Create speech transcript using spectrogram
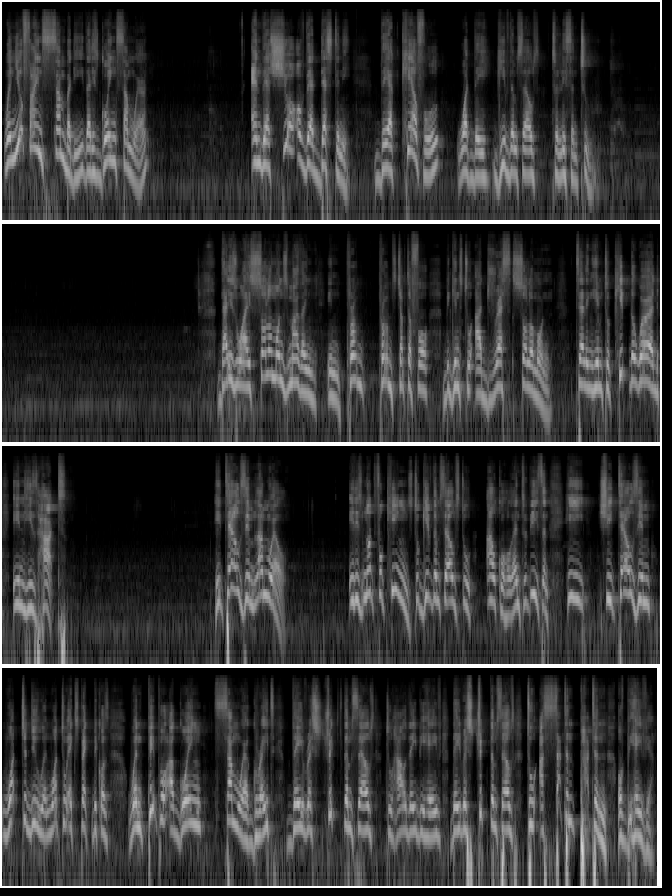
When you find somebody that is going somewhere and they're sure of their destiny, they are careful what they give themselves to listen to. That is why Solomon's mother in, in Proverbs chapter 4 begins to address Solomon, telling him to keep the word in his heart. He tells him, Lemuel, it is not for kings to give themselves to alcohol and to this. And he she tells him what to do and what to expect because when people are going somewhere great, they restrict themselves to how they behave, they restrict themselves to a certain pattern of behavior.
